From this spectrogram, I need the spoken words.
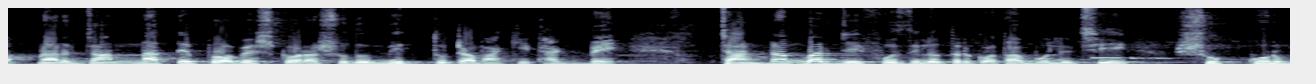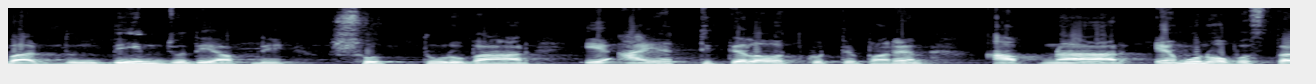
আপনার জান্নাতে প্রবেশ করা শুধু মৃত্যুটা বাকি থাকবে। চার নাম্বার যে ফজিলতের কথা বলেছি, শুক্রবার দিন যদি আপনি সত্তর বার এই আয়াতটি তেলাওয়াত করতে পারেন, আপনার এমন অবস্থা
